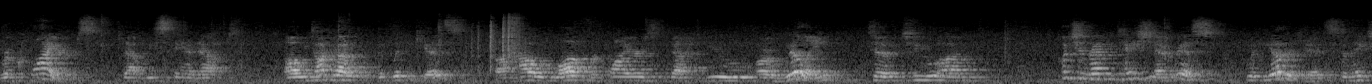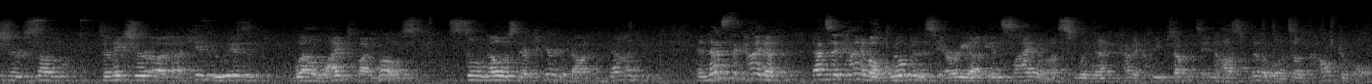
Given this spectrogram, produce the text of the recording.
requires that we stand out. Uh, we talked about it with the kids, uh, how love requires that you are willing to, to um, put your reputation at risk with the other kids to make sure some to make sure a, a kid who isn't well liked by most still knows they're cared about and valued. And that's the kind of that's a kind of a wilderness area inside of us when that kind of creeps up. It's inhospitable. It's uncomfortable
